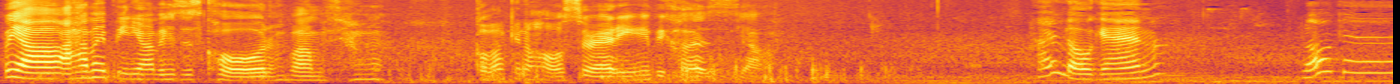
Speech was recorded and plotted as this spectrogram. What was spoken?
But yeah, I have my beanie on because it's cold. But I'm gonna go back in the house already because yeah. Hi Logan. Logan.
